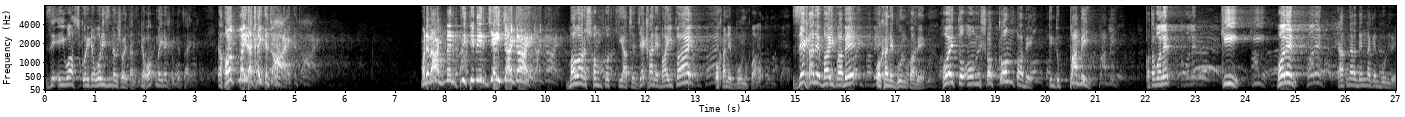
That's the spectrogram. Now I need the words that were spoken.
যে এই ওয়াজ করে, এটা অরিজিনাল শয়তান। এটা হক মাইরা খাইতে চায়। এটা হক মাইরা খাইতে চায়। মনে রাখবেন পৃথিবীর যেই জায়গায় বাবার সম্পত্তি আছে, যেখানে বাই পায়, ওখানে বোন পায়। যেখানে বাই পাবে, ওখানে বোন পাবে। হয়তো অংশ কম পাবে, কিন্তু পাবেই। কথা বলেন? কি? বলেন। আপনারা দেন না কেন বোন রে?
